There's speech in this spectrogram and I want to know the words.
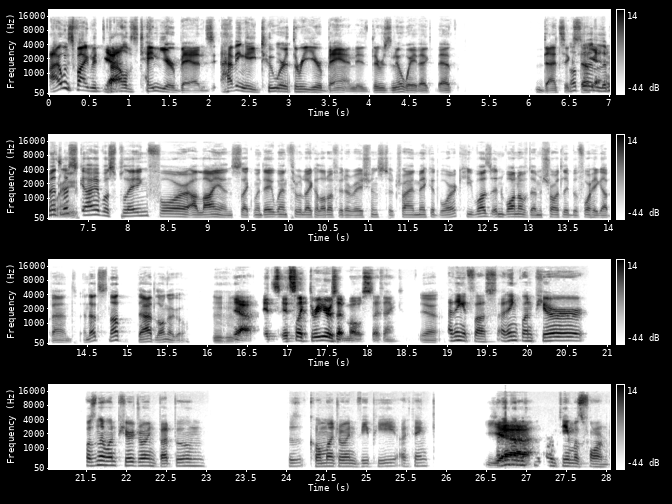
I was fine with Yeah. Valve's ten year bans. Having a two or three year ban is there's no way that that that's Not the limitless right? guy was playing for Alliance, like when they went through like a lot of iterations to try and make it work. He was in one of them shortly before he got banned, and that's not that long ago. Mhm. Yeah, it's it's like three years at most. I think. Yeah, I think it's less. I think when Pure wasn't it when Pure joined BetBoom? Does it- Coma joined VP? I think. I think Yeah, when the team was formed.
